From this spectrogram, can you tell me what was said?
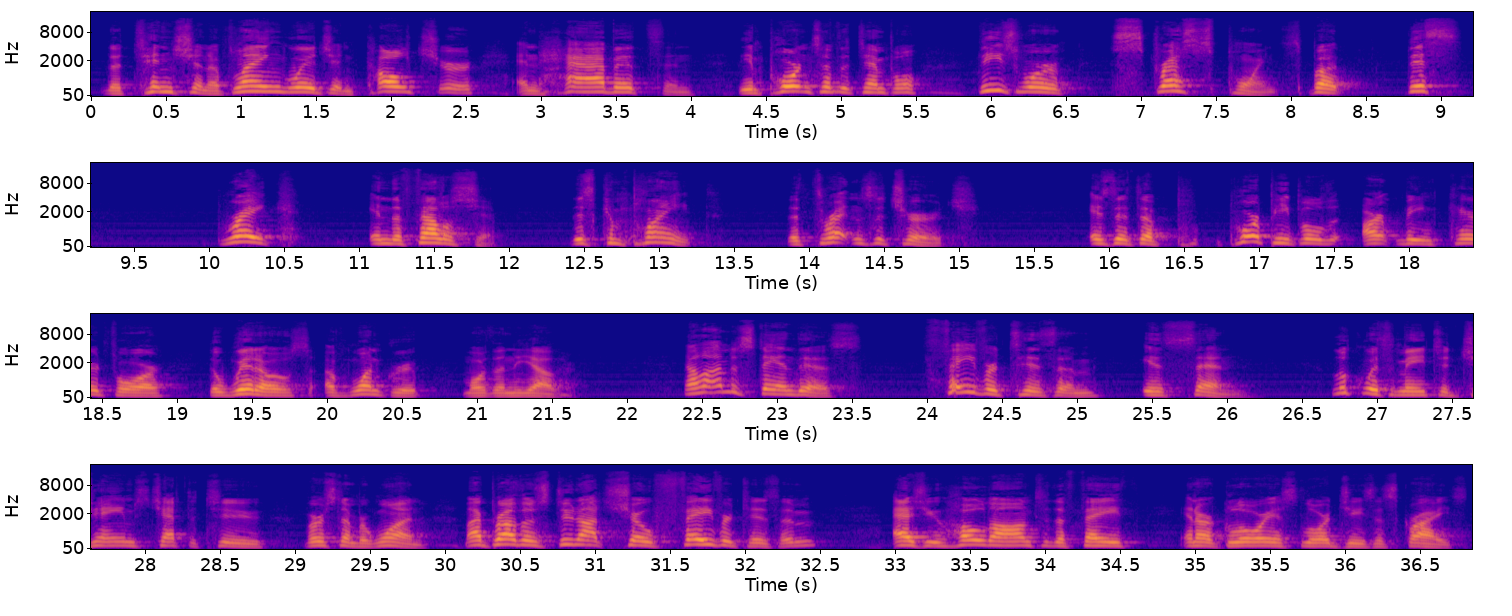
the tension of language and culture and habits and the importance of the temple these were stress points, but this break in the fellowship, this complaint that threatens the church, is that the poor people aren't being cared for, the widows of one group more than the other. Now, understand this favoritism is sin. Look with me to James chapter 2, verse number 1. My brothers, do not show favoritism as you hold on to the faith in our glorious Lord Jesus Christ.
